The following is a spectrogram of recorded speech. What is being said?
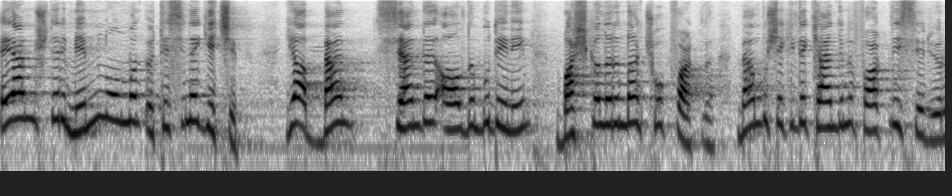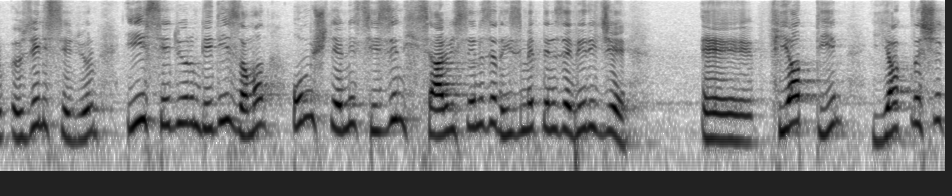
Eğer müşteri memnun olmanın ötesine geçip ya ben sende aldığım bu deneyim başkalarından çok farklı. Ben bu şekilde kendimi farklı hissediyorum, özel hissediyorum, iyi hissediyorum dediği zaman o müşterinin sizin servislerinize de hizmetlerinize vereceği e, fiyat diyeyim yaklaşık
